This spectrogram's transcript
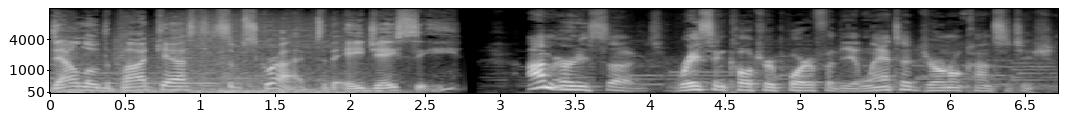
download the podcast, subscribe to the AJC. I'm Ernie Suggs, race and culture reporter for the Atlanta Journal Constitution.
